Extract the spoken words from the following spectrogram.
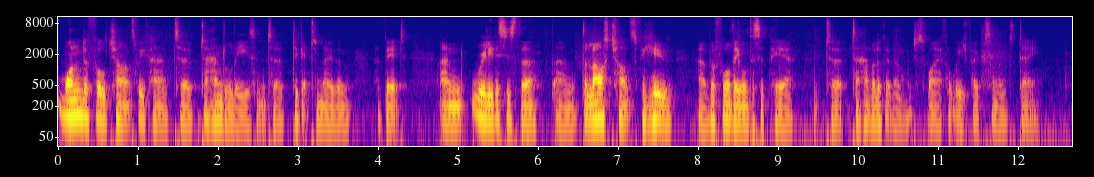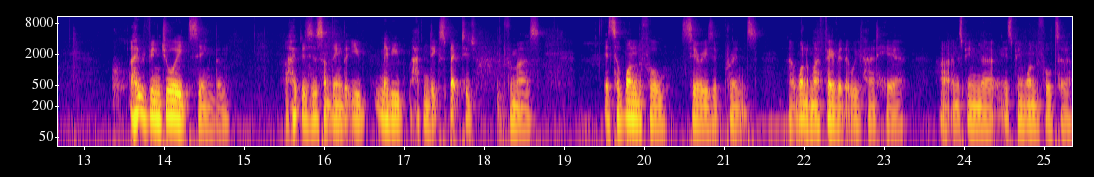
wonderful chance we've had to, to handle these and to, to get to know them a bit. And really, this is the, um, the last chance for you uh, before they all disappear to, to have a look at them, which is why I thought we'd focus on them today. I hope you've enjoyed seeing them. I hope this is something that you maybe hadn't expected from us. It's a wonderful series of prints, uh, one of my favourite that we've had here, uh, and it's been, uh, it's been wonderful to,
